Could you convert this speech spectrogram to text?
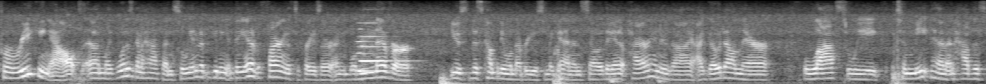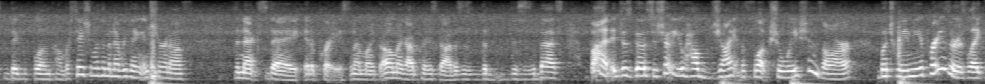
freaking out, and I'm like, what is going to happen? So we ended up getting they ended up firing this appraiser, and will never use this company will never use him again. And so they end up hiring a new guy. I go down there last week to meet him and have this big blown conversation with him and everything. And sure enough, the next day it appraised, and I'm like, oh my God, praise God, this is the this is the best. But it just goes to show you how giant the fluctuations are between the appraisers. Like,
